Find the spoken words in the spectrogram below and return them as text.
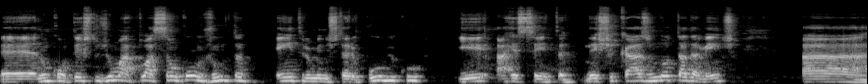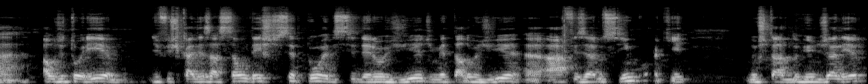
é, num contexto de uma atuação conjunta entre o Ministério Público e a Receita. Neste caso, notadamente, a auditoria de fiscalização deste setor de siderurgia, de metalurgia, a AF05, aqui no estado do Rio de Janeiro.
